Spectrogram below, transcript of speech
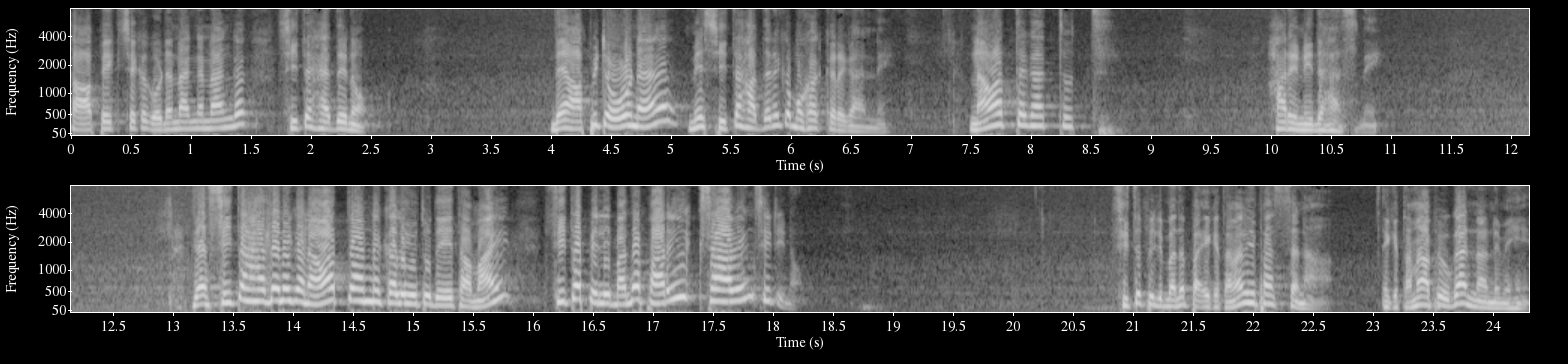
සාපේක්ෂක ගොඩනංගනංග සිත හැදෙනෝ. දැ අපිට ඕන මේ සිත හදනක මොකක් කරගන්නේ. නවත්ත ගත්තොත් හරි නිදහස්නේ. දැ සිත හදනක නවත්වන්න කළ යුතු දේ තමයි සිත පිළිබඳ පරීක්ෂාවෙන් සිටිනෝ. සිත පිළිබඳ පයක තම විපස්සනා එක තම අපි උගන්නන්න මෙහෙ.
